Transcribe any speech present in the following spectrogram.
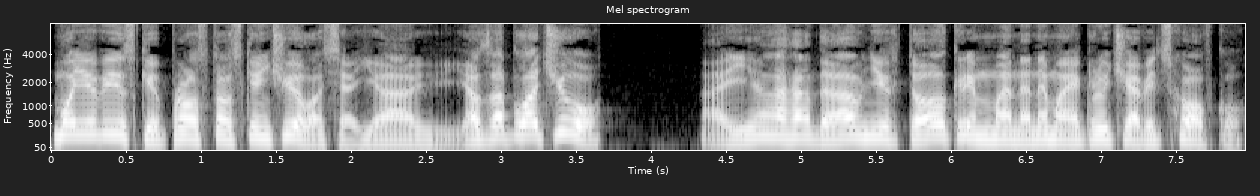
Моє віскі просто скінчилося. Я я заплачу. А я гадав, ніхто, крім мене, не має ключа від сховку.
